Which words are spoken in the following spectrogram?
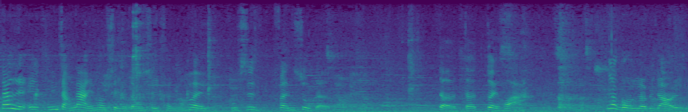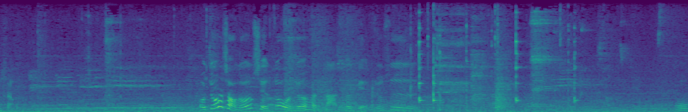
但是你你长大以后写的东西可能会不是分数的的的对话，那个我觉得比较有影响。我觉得我小时候写作文觉得很难的点就是，我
